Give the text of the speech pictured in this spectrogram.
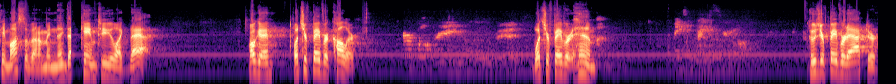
He must have been. I mean, that came to you like that. Okay, what's your favorite color? Purple, green, red. What's your favorite hymn? Amazing Grace. Who's your favorite actor?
